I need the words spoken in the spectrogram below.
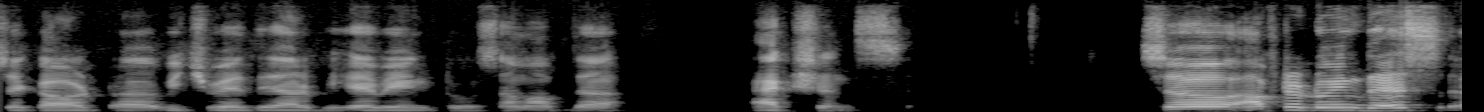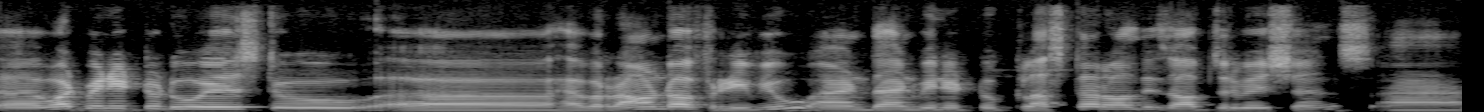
check out uh, which way they are behaving to some of the actions so after doing this, uh, what we need to do is to uh, have a round of review and then we need to cluster all these observations uh,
